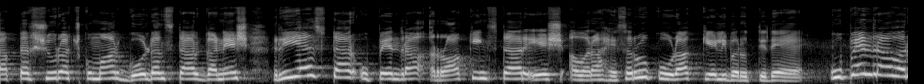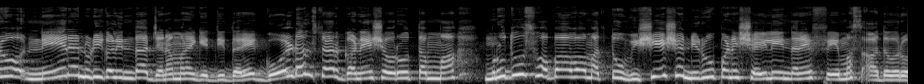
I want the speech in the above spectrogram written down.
doctor Shivaraj Kumar, golden star Ganesh, real star Upendra, rocking star Yash ಅವರ ಹೆಸರು ಕೂಡ ಕೇಳಿಬರುತ್ತಿದೆ ಉಪೇಂದ್ರ ಅವರು ನೇರ ನುಡಿಗಳಿಂದ ಜನಮನ ಗೆದ್ದಿದ್ದರೆ ಗೋಲ್ಡನ್ ಸ್ಟಾರ್ ಗಣೇಶ್ ಅವರು ತಮ್ಮ ಮೃದು ಸ್ವಭಾವ ಮತ್ತು ವಿಶೇಷ ನಿರೂಪಣೆ ಶೈಲಿಯಿಂದಲೇ ಫೇಮಸ್ ಆದವರು.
